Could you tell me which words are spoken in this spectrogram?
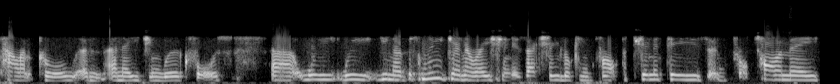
talent pool and an aging workforce, uh, we, we, you know, this new generation is actually looking for opportunities and for autonomy.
